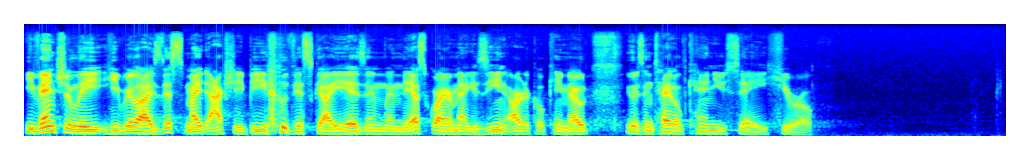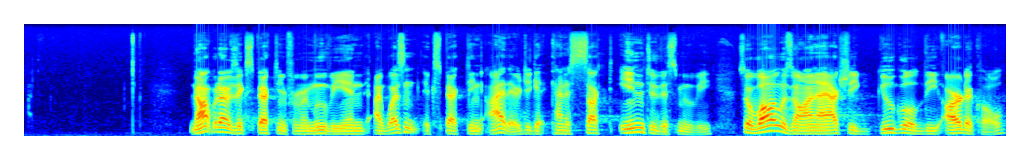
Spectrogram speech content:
Eventually, he realized this might actually be who this guy is, and when the Esquire magazine article came out, it was entitled, Can You Say Hero? Not what I was expecting from a movie, and I wasn't expecting either to get kind of sucked into this movie. So while it was on, I actually Googled the article,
